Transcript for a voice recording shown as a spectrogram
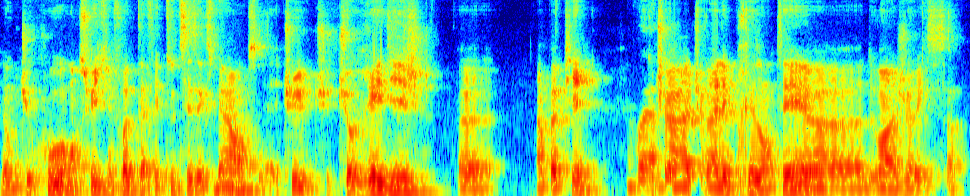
Donc du coup, ensuite, une fois que tu as fait toutes ces expériences, tu, tu, tu rédiges un papier que tu vas, tu vas aller présenter devant un jury, c'est ça?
